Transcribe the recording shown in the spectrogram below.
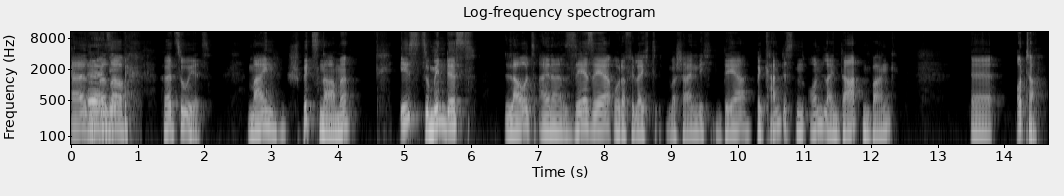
also, äh, pass nee. auf. Hör zu jetzt. Mein Spitzname ist zumindest laut einer sehr, sehr oder vielleicht wahrscheinlich der bekanntesten Online-Datenbank äh, Otter.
